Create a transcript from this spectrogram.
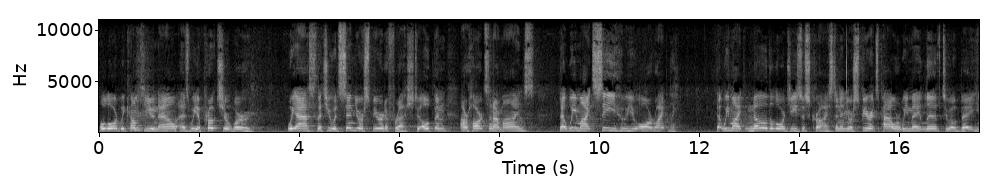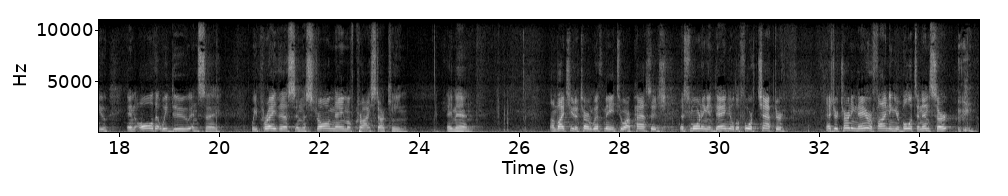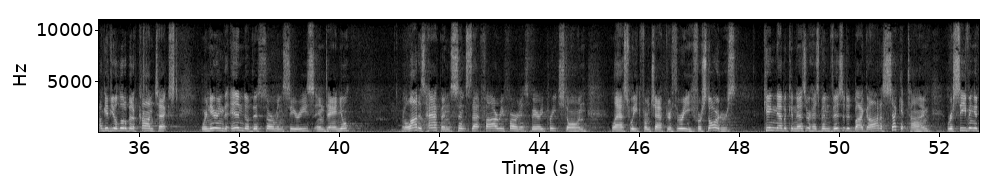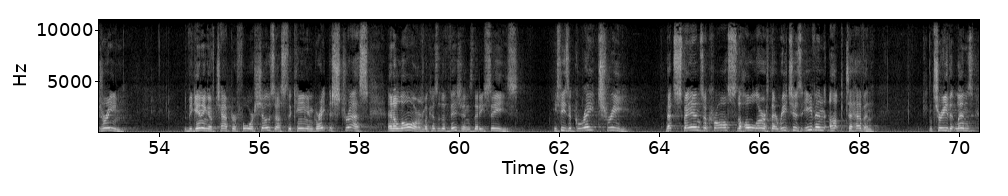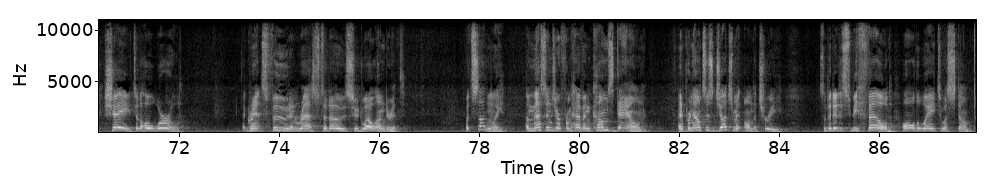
O Lord, we come to you now as we approach your word. We ask that you would send your spirit afresh to open our hearts and our minds, that we might see who you are rightly, that we might know the Lord Jesus Christ, and in your spirit's power we may live to obey you in all that we do and say. We pray this in the strong name of Christ our King. Amen. I invite you to turn with me to our passage this morning in Daniel, the fourth chapter. As you're turning there or finding your bulletin insert, I'll give you a little bit of context. We're nearing the end of this sermon series in Daniel. And a lot has happened since that fiery furnace Barry preached on last week from chapter 3. For starters, King Nebuchadnezzar has been visited by God a second time, receiving a dream. The beginning of chapter 4 shows us the king in great distress and alarm because of the visions that he sees. He sees a great tree that spans across the whole earth, that reaches even up to heaven. A tree that lends shade to the whole world, that grants food and rest to those who dwell under it. But suddenly, a messenger from heaven comes down and pronounces judgment on the tree so that it is to be felled all the way to a stump.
